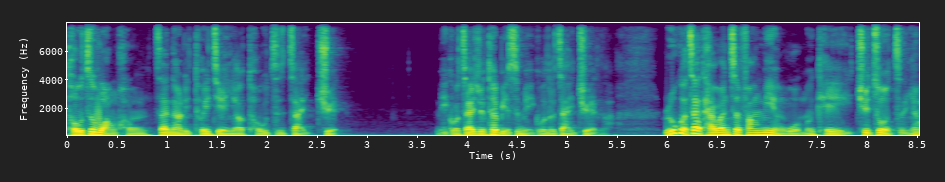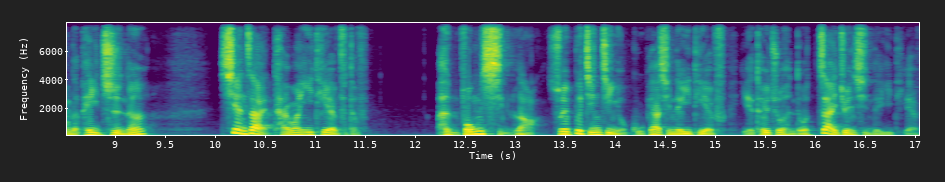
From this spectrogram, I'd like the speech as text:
投资网红在那里推荐要投资债券，美国债券，特别是美国的债券啊。如果在台湾这方面，我们可以去做怎样的配置呢？现在台湾 ETF 的。很风行了，所以不仅仅有股票型的 ETF，也推出很多债券型的 ETF。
